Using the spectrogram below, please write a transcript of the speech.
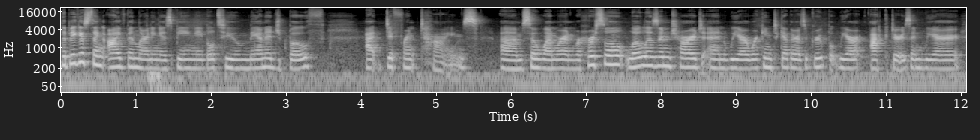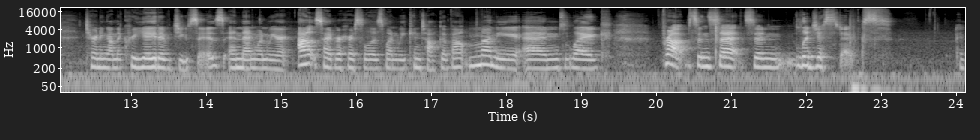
the biggest thing I've been learning is being able to manage both at different times. Um, so when we're in rehearsal, Lola's in charge and we are working together as a group, but we are actors and we are turning on the creative juices. And then when we are outside rehearsal is when we can talk about money and like props and sets and logistics. I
